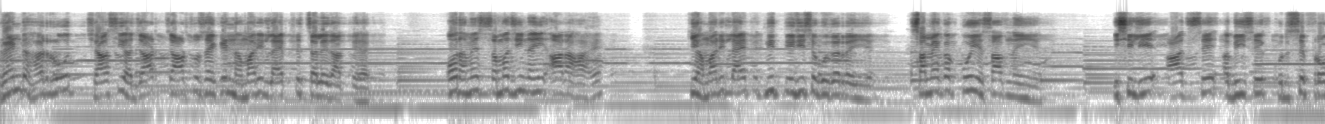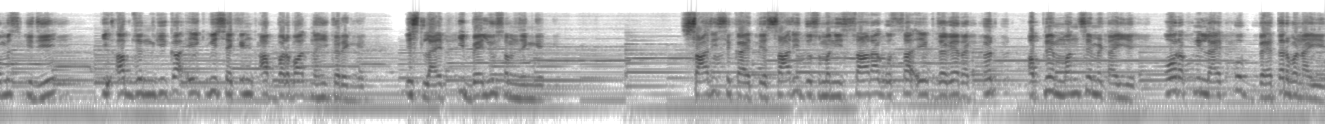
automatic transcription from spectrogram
फ्रेंड हर रोज छियासी हज़ार चार सौ सेकेंड हमारी लाइफ से चले जाते हैं। और हमें समझ ही नहीं आ रहा है कि हमारी लाइफ इतनी तेज़ी से गुजर रही है। समय का कोई हिसाब नहीं है। इसीलिए आज से, अभी से खुद से प्रॉमिस कीजिए कि अब ज़िंदगी का एक भी सेकंड आप बर्बाद नहीं करेंगे। इस लाइफ की वैल्यू समझेंगे। सारी शिकायतें, सारी दुश्मनी, सारा गुस्सा एक जगह रखकर अपने मन से मिटाइए और अपनी लाइफ को बेहतर बनाइए।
